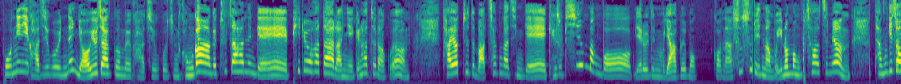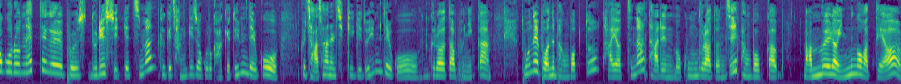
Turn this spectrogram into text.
본인이 가지고 있는 여유 자금을 가지고 좀 건강하게 투자하는 게 필요하다라는 얘기를 하더라고요. 다이어트도 마찬가지인 게 계속 쉬운 방법, 예를 들면 뭐 약을 먹 거나 수술이나 뭐 이런 방법 찾으면 단기적으로는 혜택을 볼 수- 누릴 수 있겠지만 그게 장기적으로 가기도 힘들고 그 자산을 지키기도 힘들고 그러다 보니까 돈을 버는 방법도 다이어트나 다른 뭐 공부라든지 방법과 맞물려 있는 것 같아요.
